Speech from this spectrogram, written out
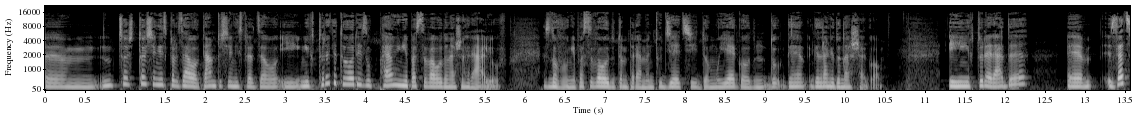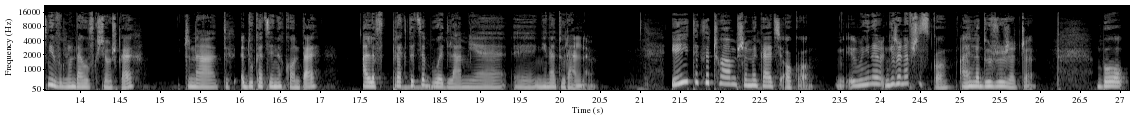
um, coś to się nie sprawdzało, tam to się nie sprawdzało i niektóre te teorie zupełnie nie pasowały do naszych realiów. Znowu, nie pasowały do temperamentu dzieci, do mojego, do, do, generalnie do naszego. I niektóre rady um, zacnie wyglądały w książkach, czy na tych edukacyjnych kontach, ale w praktyce były dla mnie y, nienaturalne. I tak zaczęłam przemykać oko. Nie, nie że na wszystko, ale na dużo rzeczy. Bo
